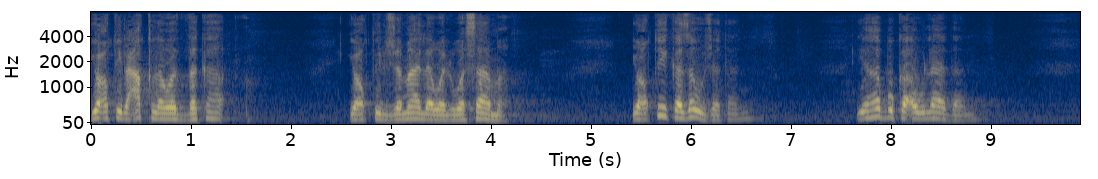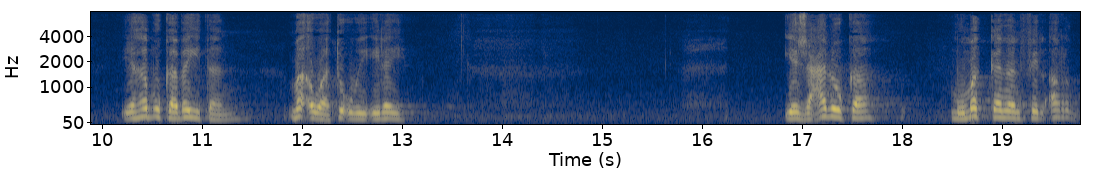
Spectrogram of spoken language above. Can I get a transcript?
يعطي العقل والذكاء يعطي الجمال والوسامة يعطيك زوجة يهبك أولادا يهبك بيتا مأوى تؤوي إليه. يجعلك ممكنا في الأرض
